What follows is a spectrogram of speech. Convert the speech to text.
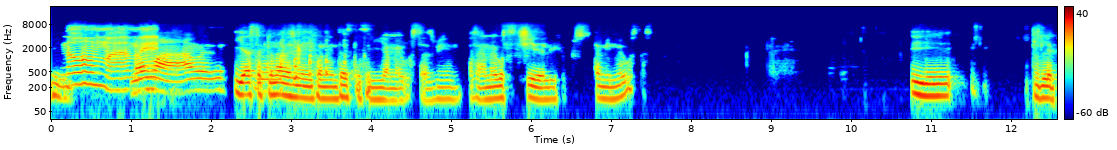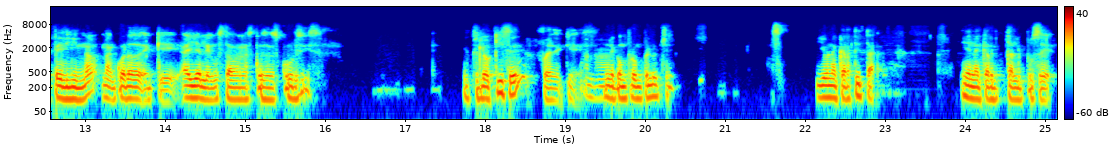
No No mames. mames. Y hasta que una vez me dijo, neta, es que sí, ya me gustas bien. O sea, me gustas chido. Le dije, pues también me gustas. Y pues le pedí, ¿no? Me acuerdo de que a ella le gustaban las cosas cursis. Y pues lo quise, fue de que Ajá. le compré un peluche y una cartita. Y en la cartita le puse,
